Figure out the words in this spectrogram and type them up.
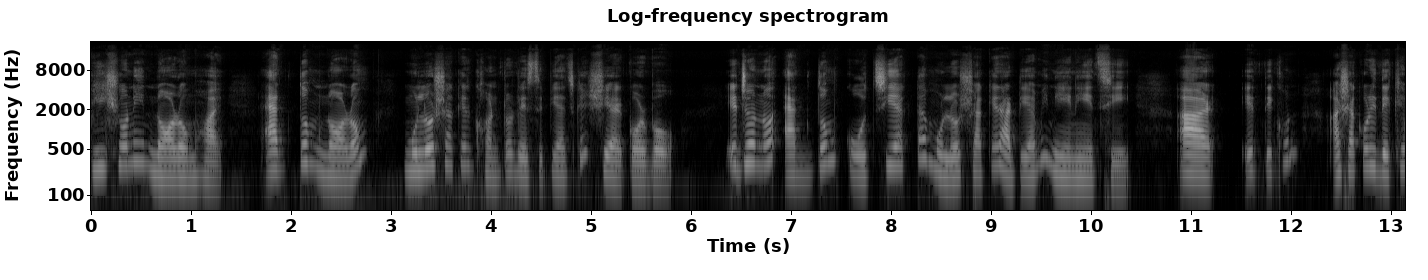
ভীষণই নরম হয়। একদম নরম মূলোর শাকের ঘন্টর রেসিপি আজকে শেয়ার করব। এর জন্য একদম কচি একটা মূলোর শাকের আটি আমি নিয়ে নিয়েছি। আর এর দেখুন, আশা করি দেখে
